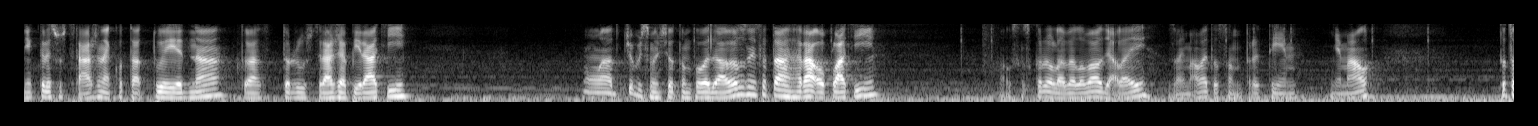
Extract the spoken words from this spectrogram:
Niektoré sú strážené, ako tá, tu je jedna, ktorú strážia piráti No a čo by som ešte o tom povedal? Rozhodne sa tá hra oplatí. A už som skoro leveloval ďalej. Zajímavé, to som predtým nemal. Toto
